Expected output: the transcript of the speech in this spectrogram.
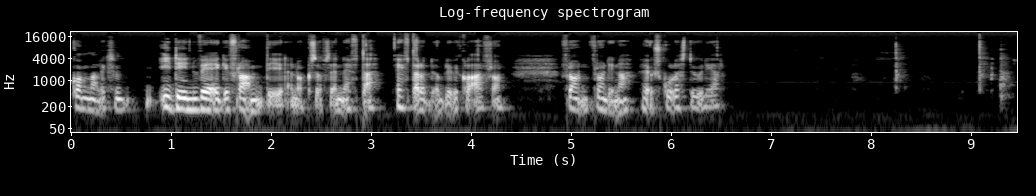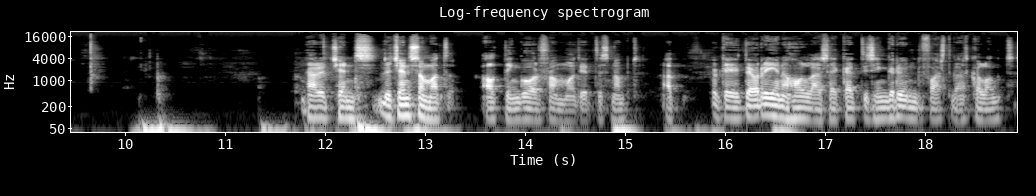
kommer liksom i din väg i framtiden också sen efter, efter att du har blivit klar från, från, från dina högskolestudier. Ja, det, känns, det känns som att allting går framåt jättesnabbt. Att, okay, teorierna håller säkert till sin grund fast ganska långt.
